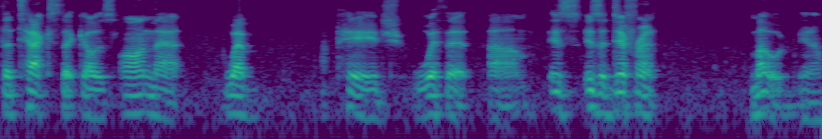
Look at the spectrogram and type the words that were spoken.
the text that goes on that web page with it um, is is a different mode you know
